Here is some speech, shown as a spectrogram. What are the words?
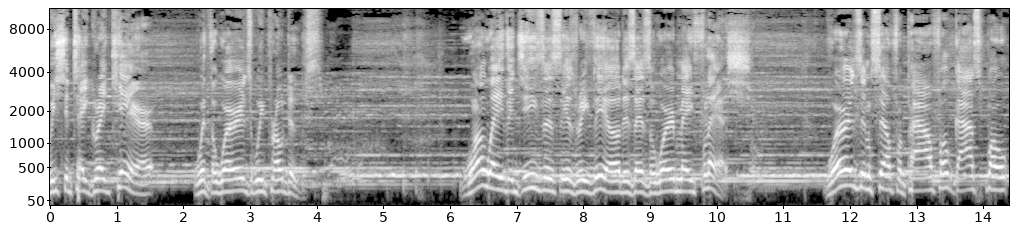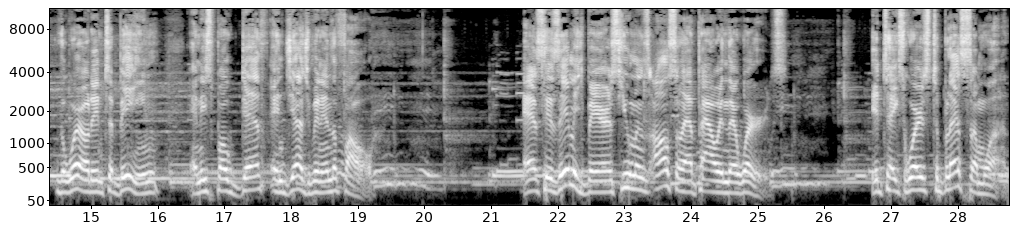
We should take great care with the words we produce. One way that Jesus is revealed is as the Word made flesh. Words himself are powerful. God spoke the world into being, and he spoke death and judgment in the fall. As his image bearers, humans also have power in their words. It takes words to bless someone,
